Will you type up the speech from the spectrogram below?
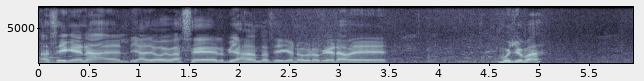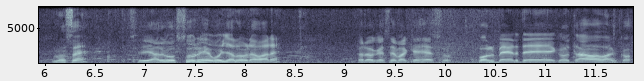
Así que nada, el día de hoy va a ser viajando, así que no creo que grabe mucho más. No sé, si algo surge pues ya lo grabaré. Pero que sepa que es eso, volver de Cotao a Bangkok.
